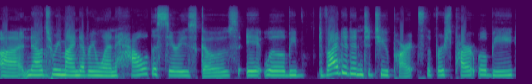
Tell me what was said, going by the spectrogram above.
uh, now to remind everyone how the series goes, it will be divided into two parts. The first part will be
